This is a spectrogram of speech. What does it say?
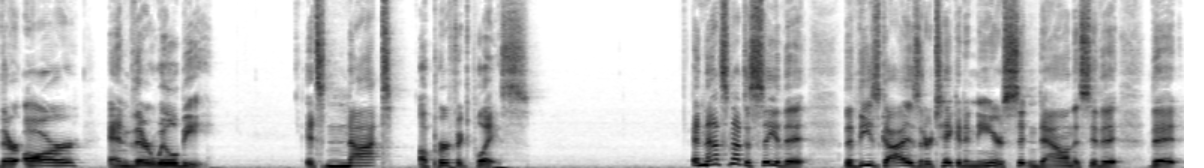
there are, and there will be. It's not a perfect place. And that's not to say that that these guys that are taking a knee or sitting down that say that that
